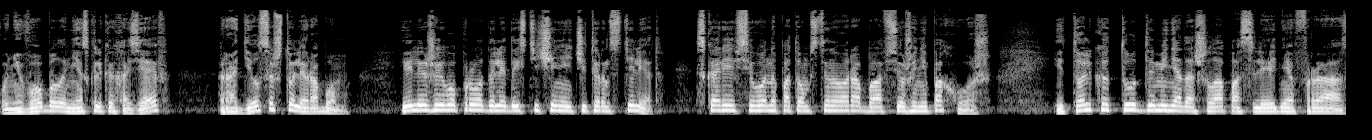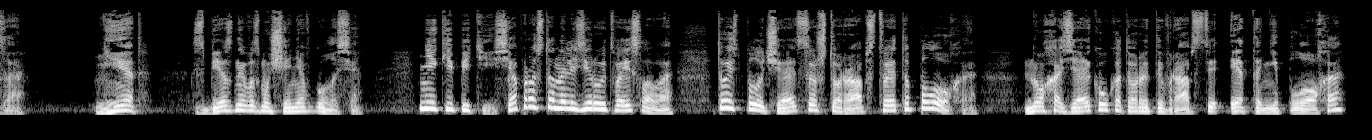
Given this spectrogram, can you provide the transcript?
«У него было несколько хозяев? Родился, что ли, рабом? Или же его продали до истечения 14 лет? Скорее всего, на потомственного раба все же не похож. И только тут до меня дошла последняя фраза. «Нет!» с бездной возмущения в голосе. «Не кипятись, я просто анализирую твои слова. То есть получается, что рабство — это плохо. Но хозяйка, у которой ты в рабстве, это неплохо?»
